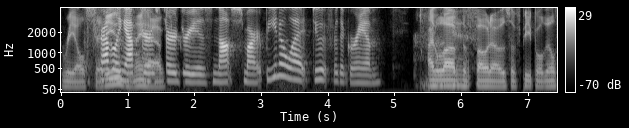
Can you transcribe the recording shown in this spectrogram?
real cities. Traveling and they after have- surgery is not smart, but you know what? Do it for the gram. I love Fuck the photos of people. They'll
